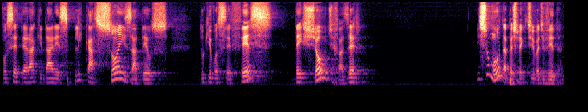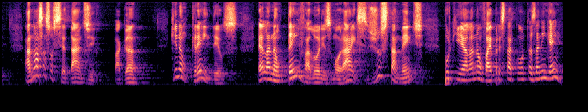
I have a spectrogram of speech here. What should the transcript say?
você terá que dar explicações a Deus do que você fez, deixou de fazer? Isso muda a perspectiva de vida. A nossa sociedade pagã, que não crê em Deus, ela não tem valores morais justamente porque ela não vai prestar contas a ninguém.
